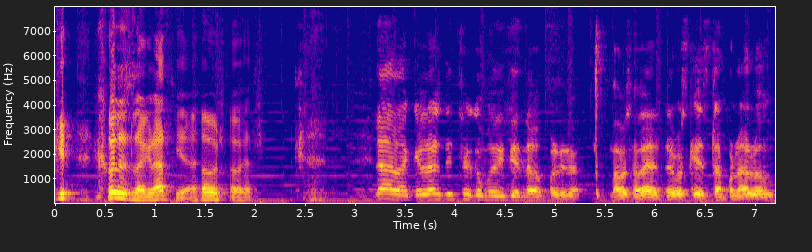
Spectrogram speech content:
¿Qué- ¿Cuál es la gracia? Vamos a ver. Nada, que lo has dicho como diciendo, porque, vamos a ver, tenemos que extrapolarlo,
